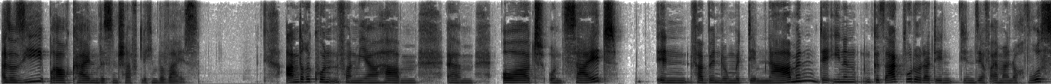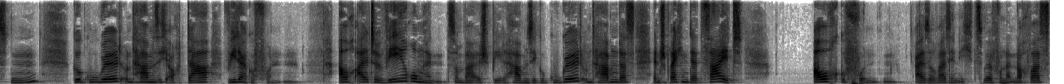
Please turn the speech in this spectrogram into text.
Also sie braucht keinen wissenschaftlichen Beweis. Andere Kunden von mir haben ähm, Ort und Zeit in Verbindung mit dem Namen, der ihnen gesagt wurde oder den, den sie auf einmal noch wussten, gegoogelt und haben sich auch da wiedergefunden. Auch alte Währungen zum Beispiel haben sie gegoogelt und haben das entsprechend der Zeit auch gefunden also weiß ich nicht, 1200 noch was,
